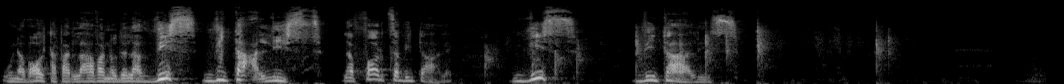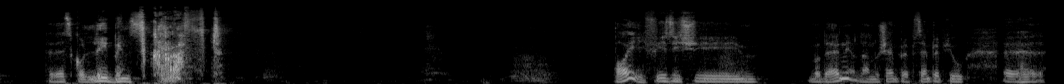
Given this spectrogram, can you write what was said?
Una volta parlavano della vis vitalis, la forza vitale. Vis vitalis. Tedesco Lebenskraft. Poi i fisici moderni l'hanno sempre, sempre più eh,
